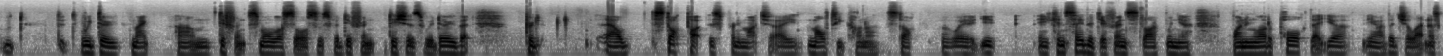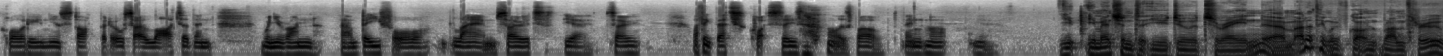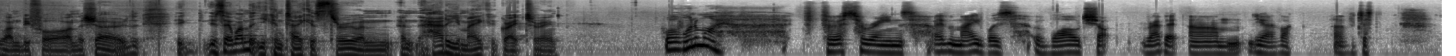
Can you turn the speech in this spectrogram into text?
we do make um, different smaller sauces for different dishes we do, but our stock pot is pretty much a multi kind of stock where you you can see the difference like when you're running a lot of pork that you're you know the gelatinous quality in your stock but also lighter than when you run uh, beef or lamb so it's yeah so I think that's quite seasonal as well depending on yeah you, you, mentioned that you do a terrine. Um, I don't think we've gone run through one before on the show. Is there one that you can take us through, and, and how do you make a great terrine? Well, one of my first terrines I ever made was a wild shot rabbit. Um, yeah, like I've just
